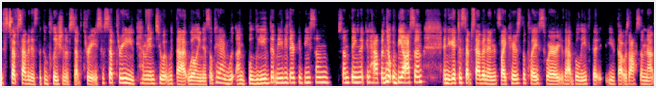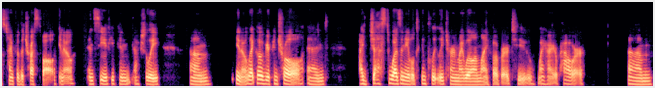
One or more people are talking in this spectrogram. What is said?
step seven is the completion of step three. So step three, you come into it with that willingness. Okay, I, w- I believe that maybe there could be some, something that could happen that would be awesome. And you get to step seven and it's like, here's the place where that belief that you thought was awesome. Now it's time for the trust fall, you know, and see if you can actually, um, you know, let go of your control and, I just wasn't able to completely turn my will and life over to my higher power. Um,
